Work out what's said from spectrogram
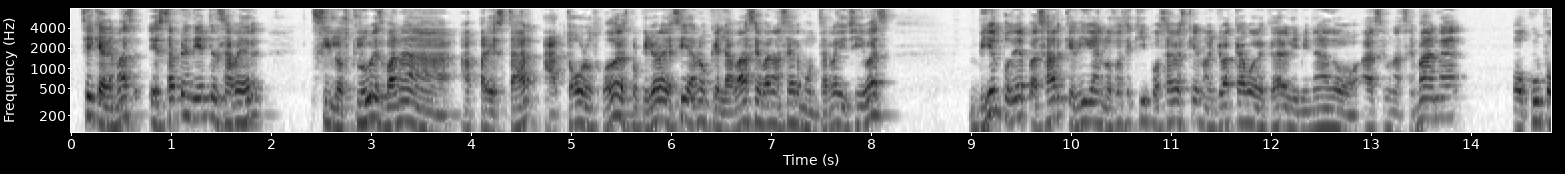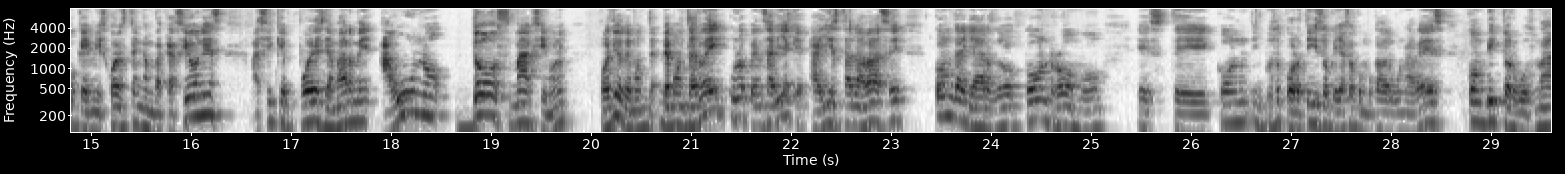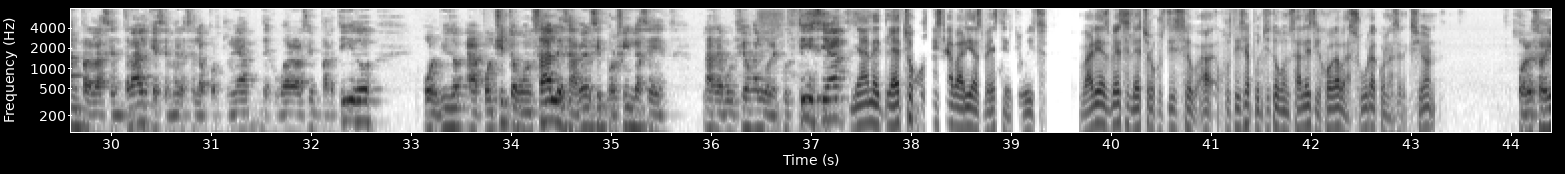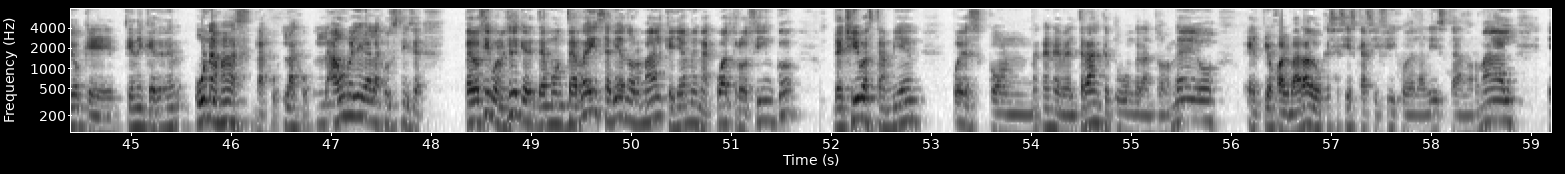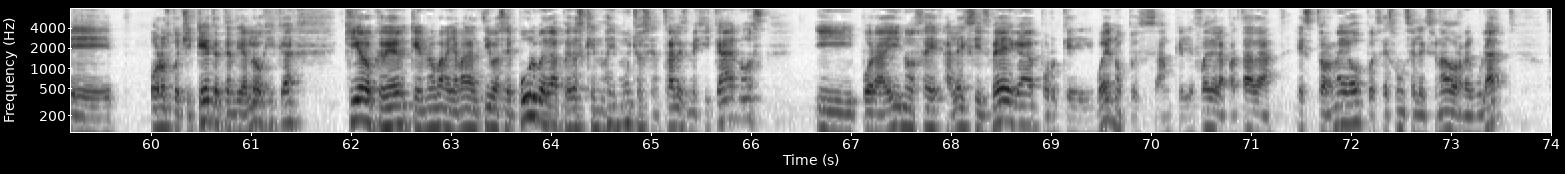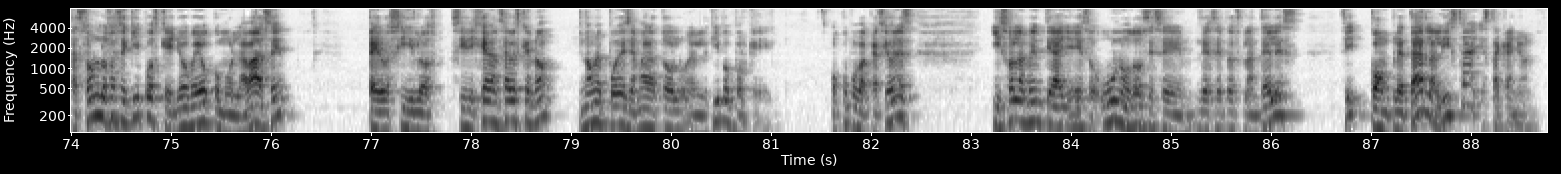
Sí, que además está pendiente el saber si los clubes van a, prestar a todos los jugadores, porque yo le decía, ¿no? Que la base van a ser Monterrey y Chivas, Bien podría pasar que digan los dos equipos, ¿sabes qué? No, yo acabo de quedar eliminado hace una semana, ocupo que mis jugadores tengan vacaciones, así que puedes llamarme a uno, dos máximo, ¿no? Por de, de Monterrey uno pensaría que ahí está la base, con Gallardo, con Romo, este, con incluso Cortizo, que ya fue convocado alguna vez, con Víctor Guzmán para la central, que se merece la oportunidad de jugar ahora sin partido, olvido a Ponchito González, a ver si por fin le hace la revolución algo de justicia. Le, ha hecho justicia varias veces, Luis. Varias veces le ha hecho justicia, justicia a Ponchito González y juega basura con la selección. Por eso digo que tiene que tener una más. aún no llega la justicia. Pero sí, bueno, que de Monterrey sería normal que llamen a cuatro o cinco. De Chivas también, pues con N. Beltrán, que tuvo un gran torneo. El Piojo Alvarado, que ese sí es casi fijo de la lista normal. Eh, Orozco Chiquete tendría lógica. Quiero creer que no van a llamar al Tiva Sepúlveda, pero es que no hay muchos centrales mexicanos. Y por ahí, no sé, Alexis Vega, porque, bueno, pues aunque le fue de la patada este torneo, pues es un seleccionado regular. O sea, son los dos equipos que yo veo como la base, pero si, los, si dijeran, ¿sabes que no? No me puedes llamar a todo el equipo porque ocupo vacaciones y solamente hay eso, uno o dos de, ese, de esos planteles, ¿sí? Completar la lista está cañón.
